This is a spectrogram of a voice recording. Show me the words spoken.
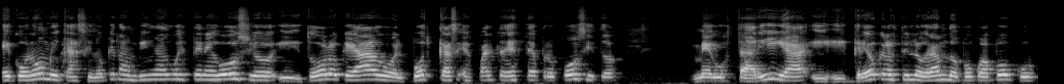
económicas, sino que también hago este negocio y todo lo que hago, el podcast es parte de este propósito me gustaría, y, creo que lo estoy logrando poco a poco,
